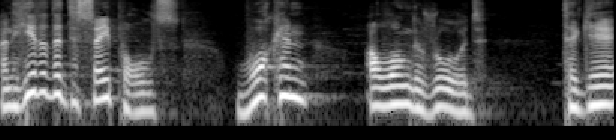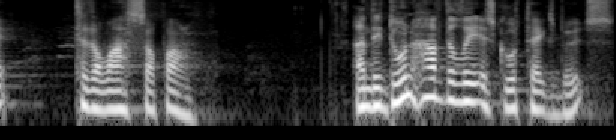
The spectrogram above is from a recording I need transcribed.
and here are the disciples walking along the road to get to the Last Supper. And they don't have the latest Gore Tex boots,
